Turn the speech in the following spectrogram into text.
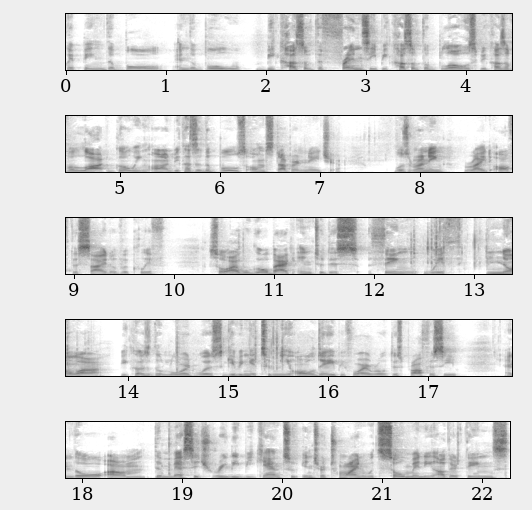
whipping the bull and the bull because of the frenzy because of the blows because of a lot going on because of the bull's own stubborn nature was running right off the side of a cliff. So i will go back into this thing with noah because the lord was giving it to me all day before i wrote this prophecy and though um, the message really began to intertwine with so many other things,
